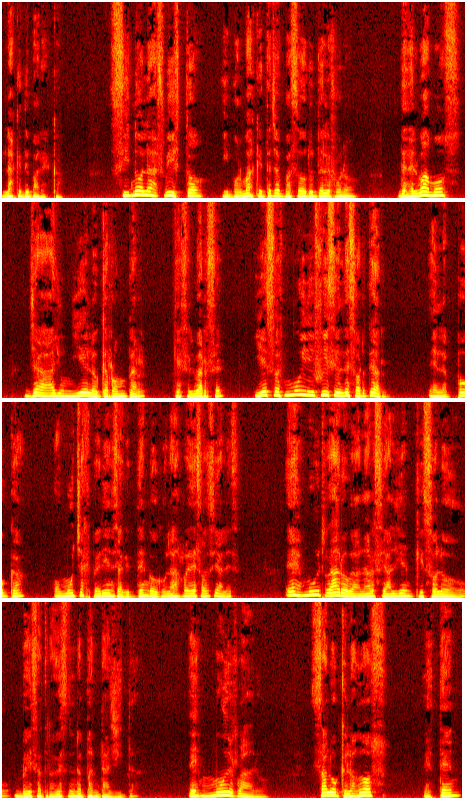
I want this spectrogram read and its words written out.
Las que te parezca. Si no las has visto, y por más que te haya pasado tu teléfono, desde el vamos ya hay un hielo que romper, que es el verse, y eso es muy difícil de sortear. En la poca o mucha experiencia que tengo con las redes sociales, es muy raro ganarse a alguien que solo ves a través de una pantallita es muy raro, salvo que los dos estén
